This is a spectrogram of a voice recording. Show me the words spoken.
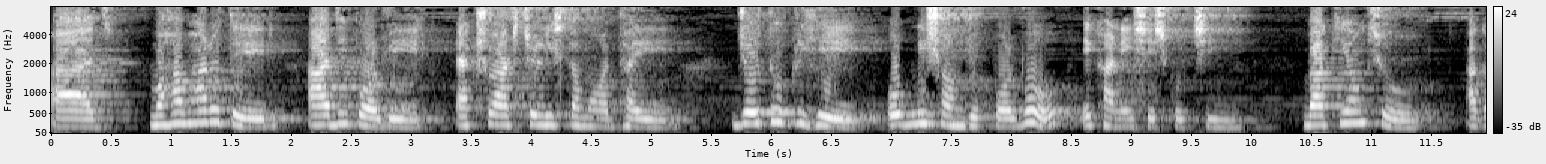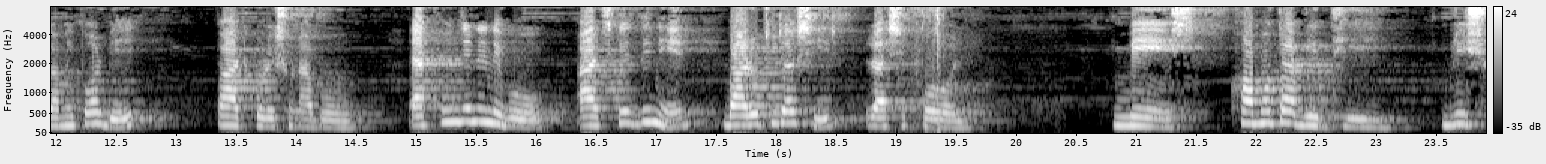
আজ মহাভারতের আদি পর্বের একশো আটচল্লিশতম অধ্যায়ে যৌতুগৃহে অগ্নিসংযোগ পর্ব এখানেই শেষ করছি। বাকি অংশ আগামী পর্বে পাঠ করে শোনাবো। এখন জেনে নেব আজকের দিনের বারোটি রাশির রাশিফল। মেষ ক্ষমতা বৃদ্ধি, বৃষ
